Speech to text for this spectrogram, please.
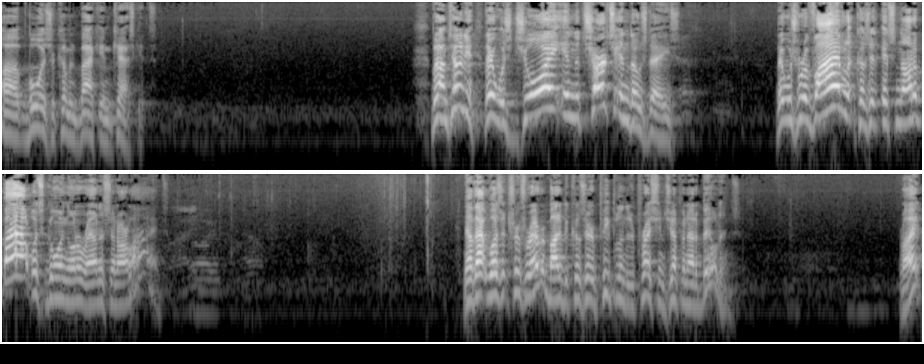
uh, boys are coming back in caskets? But I'm telling you, there was joy in the church in those days. There was revival because it, it's not about what's going on around us in our lives. Now, that wasn't true for everybody because there are people in the Depression jumping out of buildings. Right?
